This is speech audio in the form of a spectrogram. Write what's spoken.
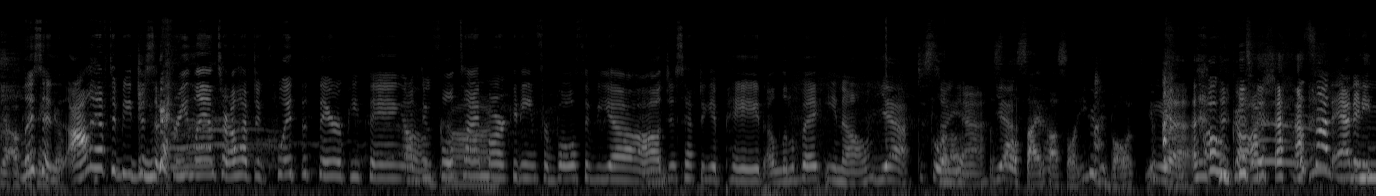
Yeah. Okay, Listen. I'll have to be just a freelancer. I'll have to quit the therapy thing. I'll Oh, do full time marketing for both of you. I'll just have to get paid a little bit, you know. Yeah. just a so, little, yeah. just Yeah. a little side hustle. You could do both. You're Yeah. fine. Oh gosh, let's not add anything.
